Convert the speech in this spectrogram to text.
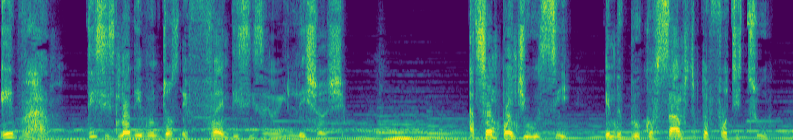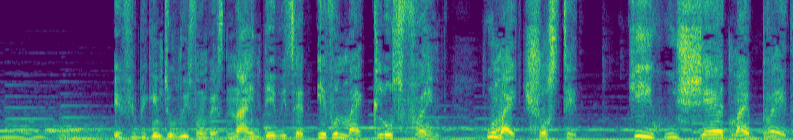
Abraham. This is not even just a friend, this is a relationship. At some point, you will see in the book of Psalms, chapter 42, if you begin to read from verse 9, David said, Even my close friend, whom I trusted, he who shared my bread,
